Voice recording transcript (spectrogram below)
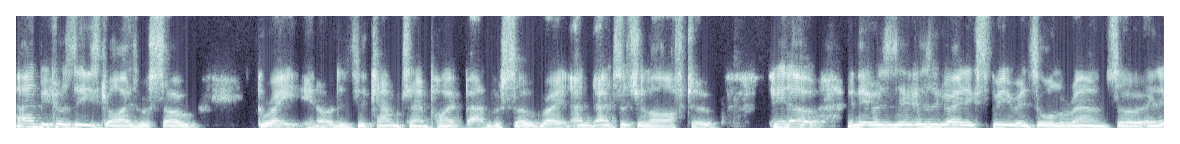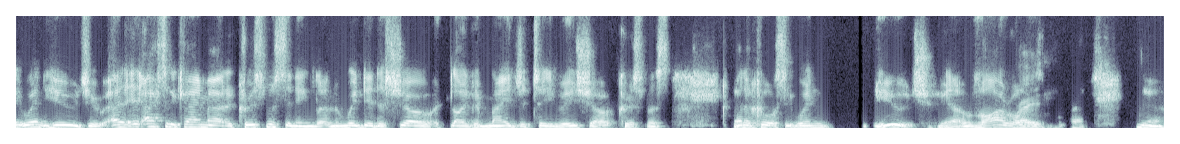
and because these guys were so great you know the, the campbeltown pipe band was so great and, and such a laugh too you know and it was it was a great experience all around. So and it went huge. And it actually came out at christmas in england and we did a show like a major tv show at christmas. And of course it went huge you know viral. Yeah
